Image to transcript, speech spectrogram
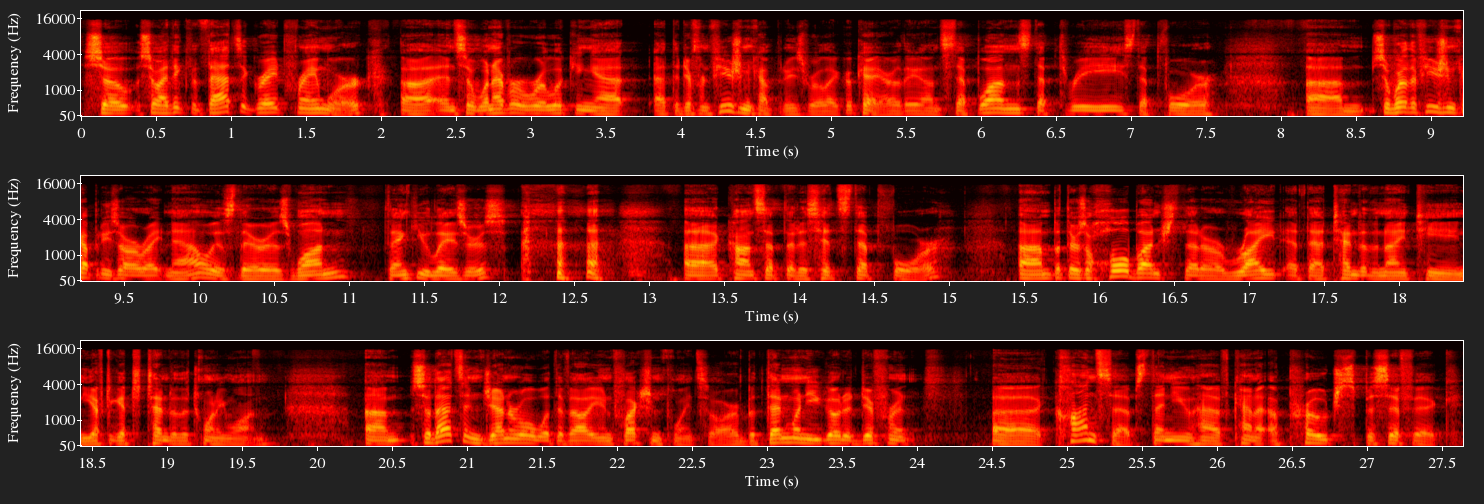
So, so I think that that's a great framework. Uh, and so whenever we're looking at, at the different fusion companies, we're like, okay, are they on step one, step three, step four? Um, so where the fusion companies are right now is there is one, thank you lasers, uh, concept that has hit step four. Um, but there's a whole bunch that are right at that 10 to the 19. You have to get to 10 to the 21. Um, so that's in general what the value inflection points are. But then when you go to different uh, concepts, then you have kind of approach specific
